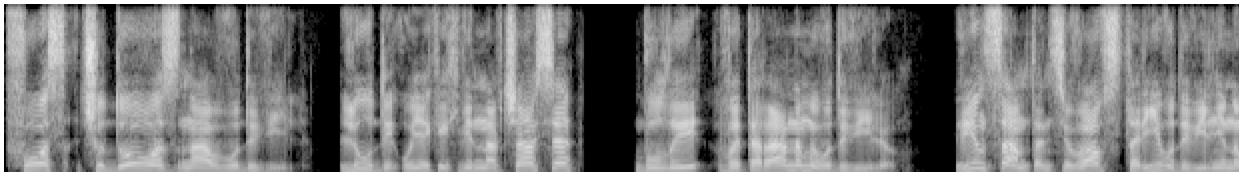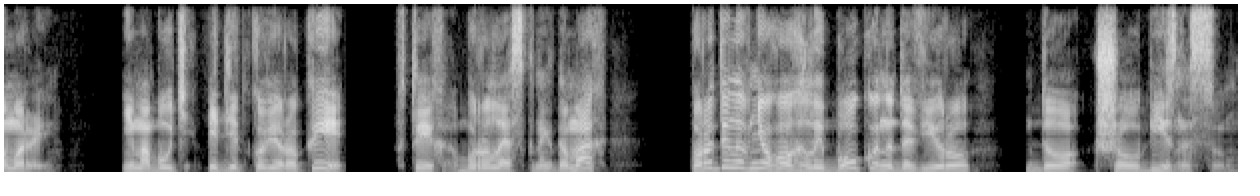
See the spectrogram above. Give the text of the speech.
Фос чудово знав водевіль. Люди, у яких він навчався, були ветеранами водевілю. Він сам танцював старі водевільні номери. І, мабуть, підліткові роки в тих бурлескних домах породили в нього глибоку недовіру до шоу-бізнесу.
